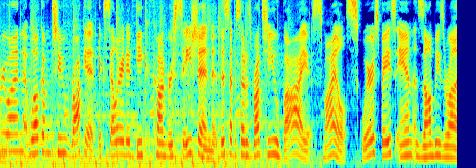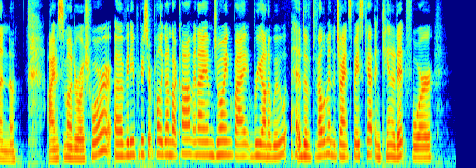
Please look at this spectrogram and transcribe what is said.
everyone. Welcome to Rocket Accelerated Geek Conversation. This episode is brought to you by Smile, Squarespace, and Zombies Run. I'm Simone de Rochefort, a video producer at Polygon.com, and I am joined by Brianna Wu, head of development at Giant Space Cat and candidate for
